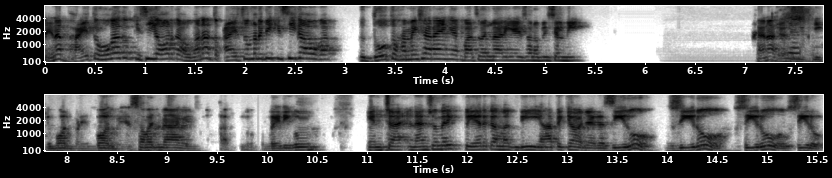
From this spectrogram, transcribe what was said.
नहीं ना भाई तो होगा तो किसी और का होगा ना? तो आइसोमर भी किसी का होगा। तो दो तो हमेशा रहेंगे बात समझ में आ रही है है ना? ठीक है बहुत बढ़िया बहुत बढ़िया। समझ में आ गया। आप लोग वेरी गुड एनांशोमेरिक पेयर का मत भी यहाँ पे क्या हो जाएगा? ज़ीरो ज़ीरो ज़ीरो ज़ीरो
